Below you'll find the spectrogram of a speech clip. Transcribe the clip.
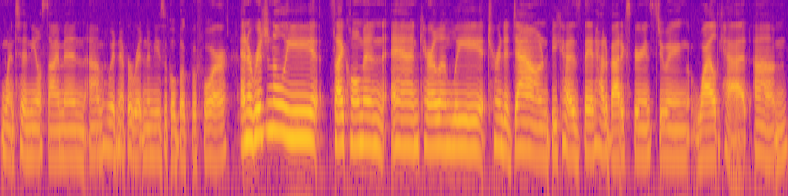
went to Neil Simon, um, who had never written a musical book before. And originally, Cy Coleman and Carolyn Leigh turned it down because they had had a bad experience doing Wildcat. Um,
